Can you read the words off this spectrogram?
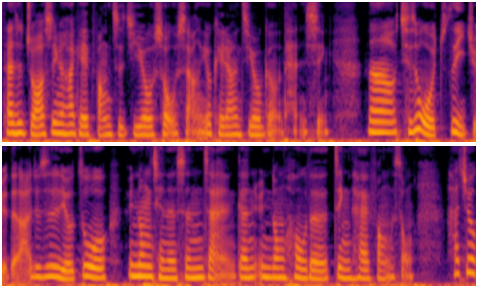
但是主要是因为它可以防止肌肉受伤，又可以让肌肉更有弹性。那其实我自己觉得啊，就是有做运动前的伸展跟运动后的静态放松，它就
